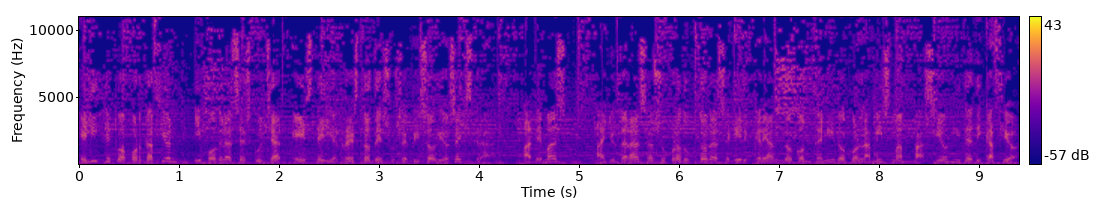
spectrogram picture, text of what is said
Elige tu aportación y podrás escuchar este y el resto de sus episodios extra. Además, ayudarás a su productor a seguir creando contenido con la misma pasión y dedicación.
